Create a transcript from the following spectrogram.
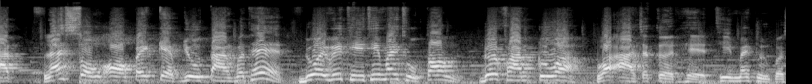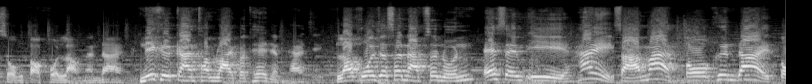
าท และส่งออกไปเก็บอยู่ต่างประเทศ ด้วยวิธีที่ไม่ถูกต้อง ด้วยความกลัวว่าอาจจะเกิดเหตุที่ไม่พึงประสงค์ต่อคนเหล่านั้นได้ นี่คือการทำลายประเทศอย่างแท้จริง เราควรจะสนับสนุน SME ให้สามารถโตขึ้นได้โต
